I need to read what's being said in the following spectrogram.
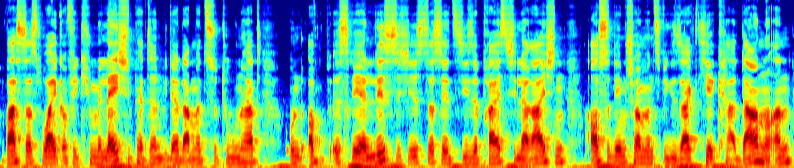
was das Wyke of Accumulation Pattern wieder damit zu tun hat und ob es realistisch ist, dass jetzt diese Preisziele erreichen. Außerdem schauen wir uns, wie gesagt, hier Cardano an,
